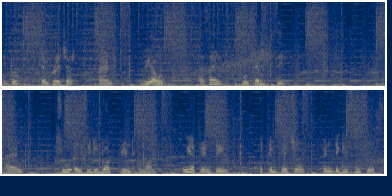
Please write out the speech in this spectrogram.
into temperature and Vout assigned to temp C. And through lcd.print command we are printing the temperature in degrees Celsius.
